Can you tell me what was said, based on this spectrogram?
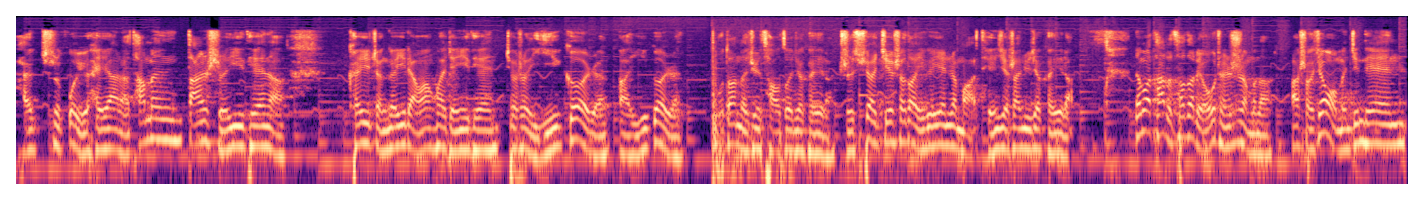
还是过于黑暗了。他们当时一天呢，可以整个一两万块钱一天，就是一个人啊，一个人不断的去操作就可以了，只需要接收到一个验证码，填写上去就可以了。那么它的操作流程是什么呢？啊，首先我们今天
